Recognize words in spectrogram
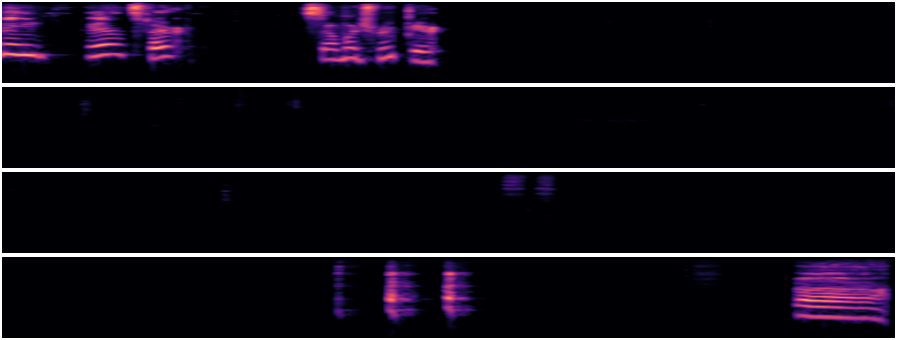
I mean, yeah, it's fair. So much root beer. Uh,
